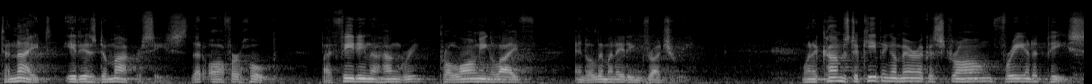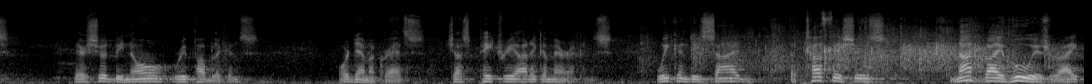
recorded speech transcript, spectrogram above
Tonight, it is democracies that offer hope by feeding the hungry, prolonging life, and eliminating drudgery. When it comes to keeping America strong, free, and at peace, there should be no Republicans or Democrats, just patriotic Americans. We can decide the tough issues not by who is right,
